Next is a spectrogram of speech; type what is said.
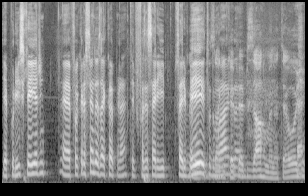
E é por isso que aí a gente é, foi crescendo a Cup, né? Teve que fazer série, série B e tudo Zag mais. Cup né? é bizarro, mano, até hoje.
